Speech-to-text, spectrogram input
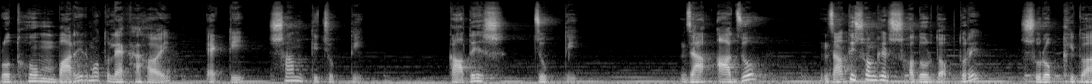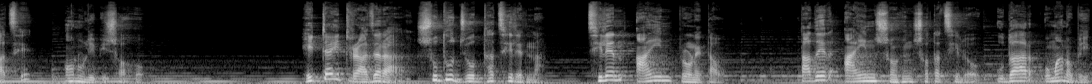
প্রথমবারের মতো লেখা হয় একটি শান্তি চুক্তি, কাদেশ চুক্তি, যা আজও জাতিসংঘের সদর দপ্তরে সুরক্ষিত আছে অনুলিপিসহ। হিটাইট রাজারা শুধু যোদ্ধা ছিলেন না, ছিলেন আইন প্রণেতাও। তাদের আইন সহিংসতা ছিল উদার ও মানবিক।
